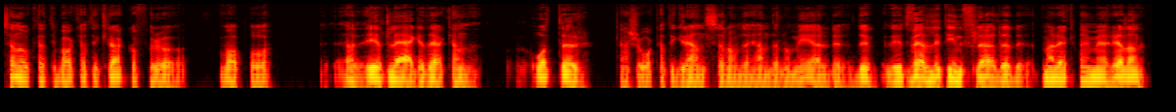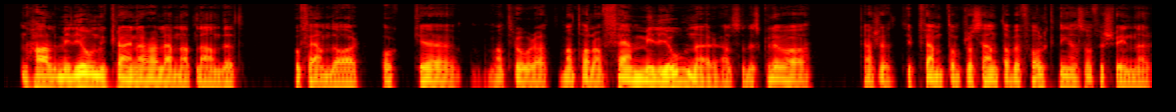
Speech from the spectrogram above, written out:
Sen åkte jag tillbaka till Krakow för att vara på, eh, i ett läge där jag kan åter kanske åka till gränsen om det händer något mer. Det, det, det är ett väldigt inflöde. Man räknar ju med redan en halv miljon ukrainare har lämnat landet på fem dagar och eh, man tror att man talar om fem miljoner. Alltså det skulle vara kanske typ 15 procent av befolkningen som försvinner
